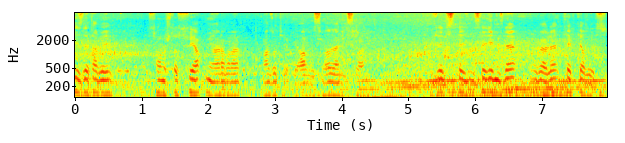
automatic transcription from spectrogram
Biz de tabii Sonuçta su yapmıyor arabalar. Mazot yapıyor. Algısı var, vergisi var. Ücret istediğimizde böyle tepki alıyoruz.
